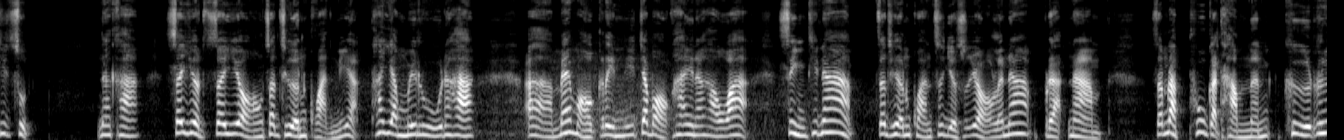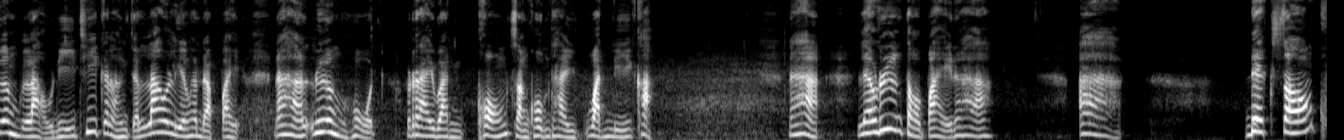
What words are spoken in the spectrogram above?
ที่สุดนะคะ สยดสยองสะเทือนขวัญเนี่ย ถ้ายังไม่รู้นะคะแม่หมอกรินนี้จะบอกให้นะคะว่า สิ่งที่น่าสะเทือนขวัญสยดสยองและน่าประนาม สำหรับผู้กระทำนั้นคือเรื่องเหล่านี้ที่กำลังจะเล่าเรียงระดับไปนะคะเรื่องโหดรายวันของสังคมไทยวันนี้ค่ะนะคะแล้วเรื่องต่อไปนะคะอ่าเด็กสองข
